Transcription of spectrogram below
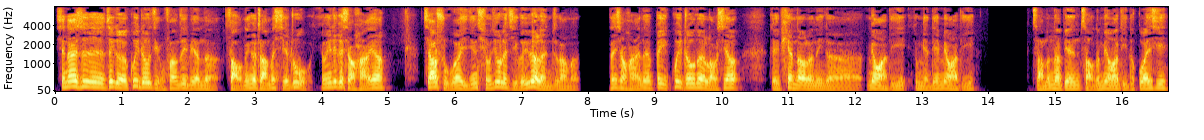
现在是这个贵州警方这边呢，找那个咱们协助，因为这个小孩呀，家属啊已经求救了几个月了，你知道吗？那小孩呢被贵州的老乡给骗到了那个妙瓦迪，就缅甸妙瓦迪。咱们那边找的妙瓦底的关系，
